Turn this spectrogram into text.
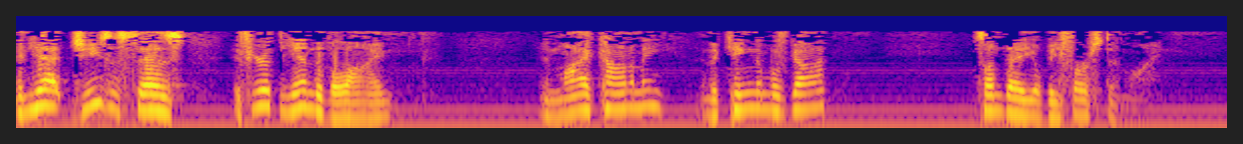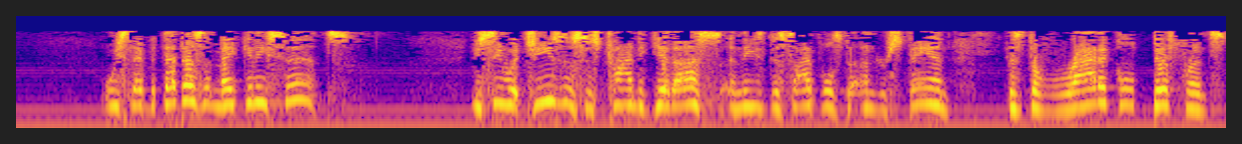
And yet, Jesus says, if you're at the end of the line in my economy, in the kingdom of God, someday you'll be first in line. We say, but that doesn't make any sense. You see, what Jesus is trying to get us and these disciples to understand is the radical difference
